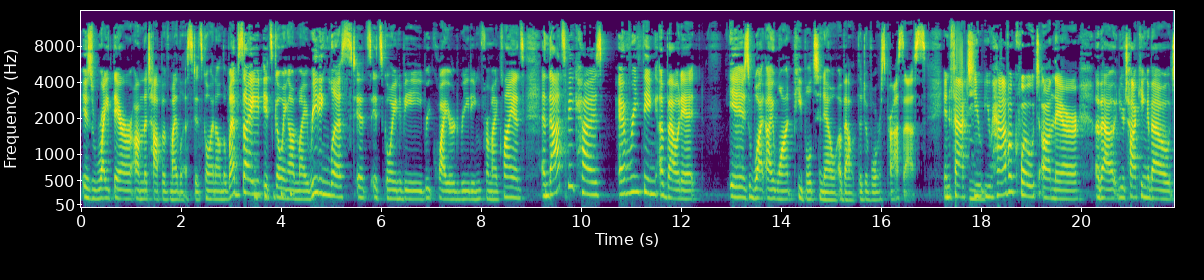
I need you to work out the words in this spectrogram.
is right there on the top of my list. It's going on the website. It's going on my reading list. It's, it's going to be required reading for my clients. And that's because everything about it is what I want people to know about the divorce process. In fact, mm. you, you have a quote on there about, you're talking about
